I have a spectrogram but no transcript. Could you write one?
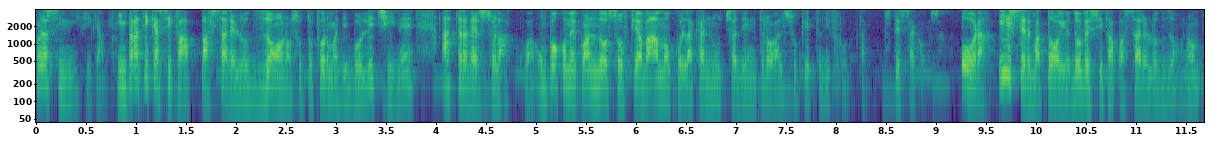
Cosa significa? In pratica si fa passare l'ozono sotto forma di bollicine attraverso l'acqua, un po' come quando soffiavamo con la cannuccia dentro al succhetto di frutta. Stessa cosa. Ora, il serbatoio dove si fa passare l'ozono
